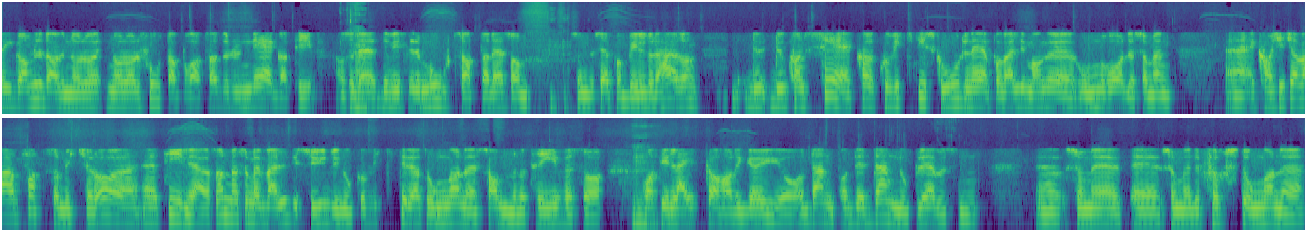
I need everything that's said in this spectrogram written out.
i gamle dager når du, når du hadde fotapparat, så hadde du negativ. Altså det, det viser det motsatte av det som, som du ser på bildet. Det her er sånn, du, du kan se hva, hvor viktig skolen er på veldig mange områder som en eh, kanskje ikke har verdsatt så mye da, eh, tidligere, sånn, men som er veldig synlig nå. Hvor viktig det er at ungene er sammen og trives, og, mm. og at de leker og har det gøy. Og, den, og Det er den opplevelsen som er, som er, det første ungene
